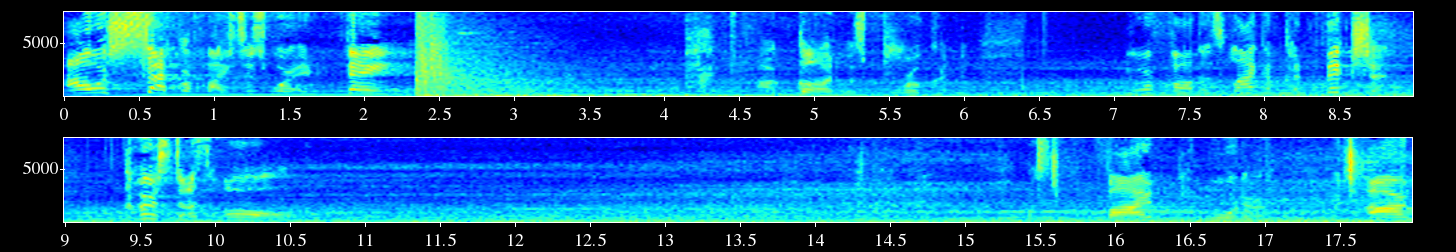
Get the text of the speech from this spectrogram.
our sacrifices were in vain. The pact with our God was broken. Your father's lack of conviction cursed us all. Was to revive the order which our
